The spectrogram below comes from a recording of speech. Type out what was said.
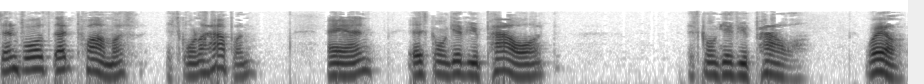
send forth that promise. It's going to happen. And it's going to give you power. It's going to give you power. Well,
